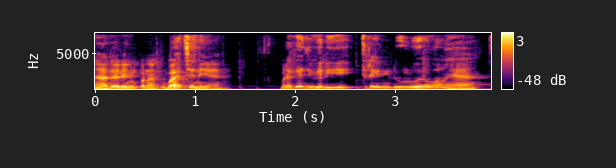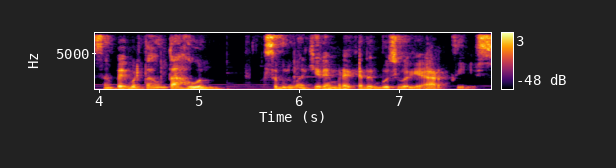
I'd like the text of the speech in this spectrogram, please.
Nah, dari yang pernah aku baca nih ya, mereka juga di training dulu awalnya sampai bertahun-tahun sebelum akhirnya mereka debut sebagai artis.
